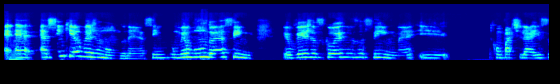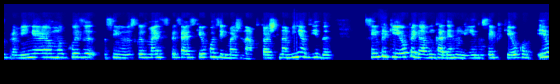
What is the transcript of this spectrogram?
É, é. é, é assim que eu vejo o mundo, né? Assim, o meu mundo é assim, eu vejo as coisas assim, né? E compartilhar isso para mim é uma coisa, assim, uma das coisas mais especiais que eu consigo imaginar, porque eu acho que na minha vida sempre que eu pegava um caderno lindo, sempre que eu eu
